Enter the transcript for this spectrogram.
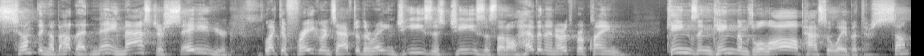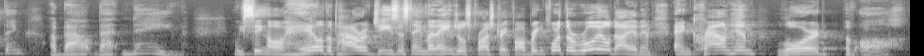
something about that name, Master, Savior, like the fragrance after the rain. Jesus, Jesus, let all heaven and earth proclaim. Kings and kingdoms will all pass away, but there's something about that name. We sing, All hail the power of Jesus' name. Let angels prostrate fall. Bring forth the royal diadem and crown him Lord of all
